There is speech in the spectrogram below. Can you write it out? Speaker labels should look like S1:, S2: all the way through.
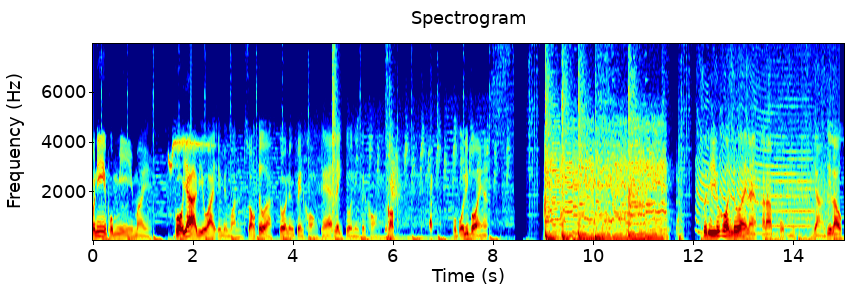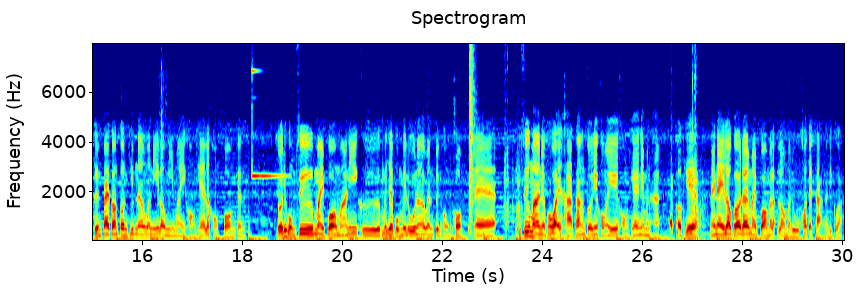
S1: วันนี้ผมมีใหม่โกย่า BY MM1 สองตัว ตัวหนึ่งเป็นของแท้ และอีกตัวหนึ่งเป็นของก๊อปผมโอลิบอยฮะ สวัสดีทุกคนด้วยนะครับผม อย่างที่เราเกินไปตอนต้นคลิปนะ วันนี้เรามีไมค์ของแท้และของปลอมกัน โดยที่ผมซื้อไมค์ปลอมมานี่คือไม่ใช่ผมไม่รู้นะมันเป็นของปลอมแต่ที่ซื้อมาเนี่ยเพราะว่าไอ้ขาตั้งตัวนี้ของไอ้ของแท้เนี่ยมันหักโอเค ไหนๆเราก็ได้ไมค์ปลอมมาแล้วเรามาดูข้อแตกต่างกันดีกว่า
